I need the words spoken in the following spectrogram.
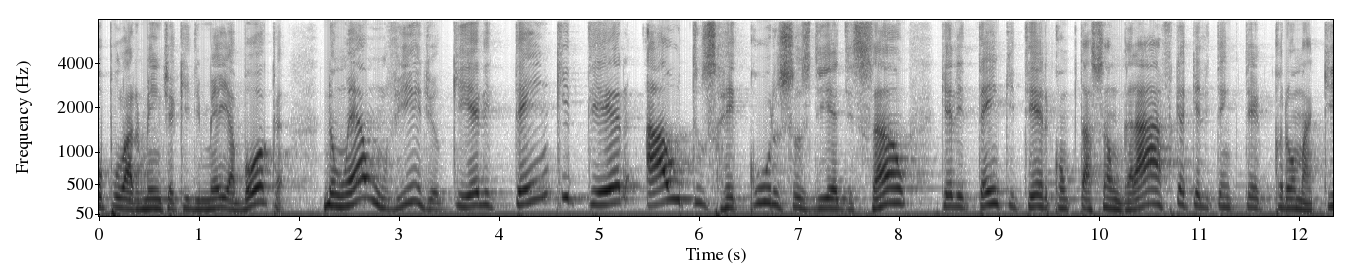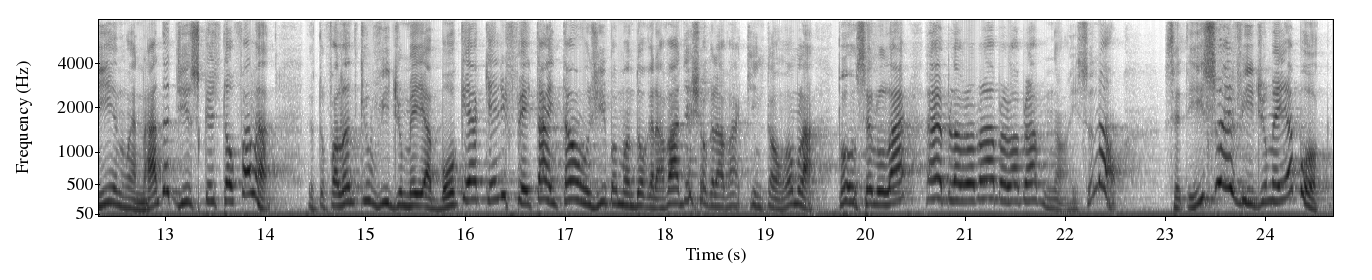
popularmente aqui de meia boca, não é um vídeo que ele tem que ter altos recursos de edição, que ele tem que ter computação gráfica, que ele tem que ter chroma key, não é nada disso que eu estou falando. Eu estou falando que o vídeo meia boca é aquele feito. Ah, então o Giba mandou gravar, deixa eu gravar aqui então, vamos lá. Põe o celular, é, blá blá blá blá blá blá. Não, isso não. Isso é vídeo meia boca.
